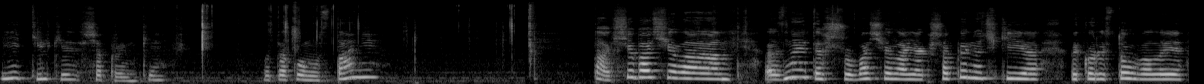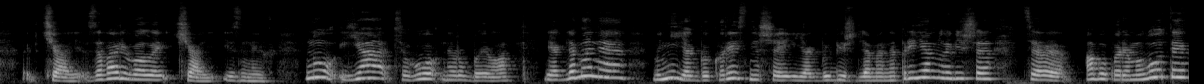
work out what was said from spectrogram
І тільки шапинки. У такому стані. Так, ще бачила, е, знаєте що, бачила, як шапиночки використовували чай, заварювали чай із них. Ну, я цього не робила. Як для мене, мені якби корисніше і якби більш для мене приємливіше це або перемолоти,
